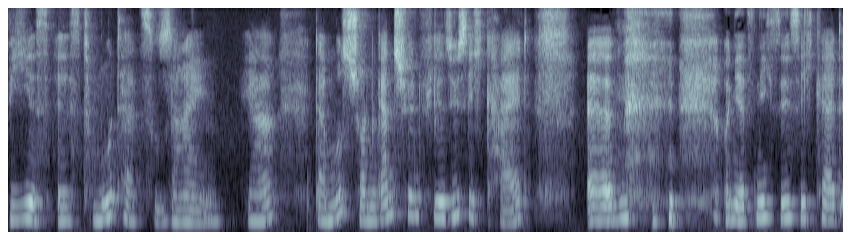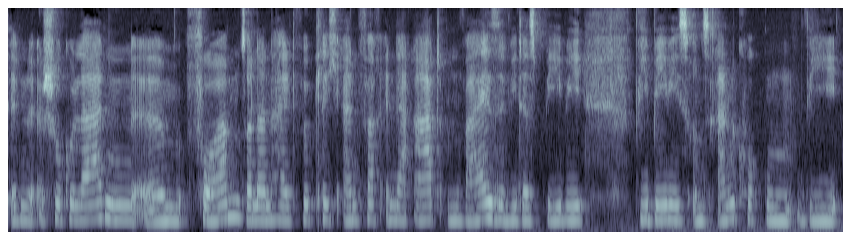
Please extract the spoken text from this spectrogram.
wie es ist, Mutter zu sein, ja, da muss schon ganz schön viel Süßigkeit ähm, und jetzt nicht Süßigkeit in Schokoladenform, ähm, sondern halt wirklich einfach in der Art und Weise, wie das Baby, wie Babys uns angucken, wie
